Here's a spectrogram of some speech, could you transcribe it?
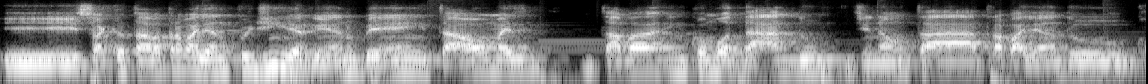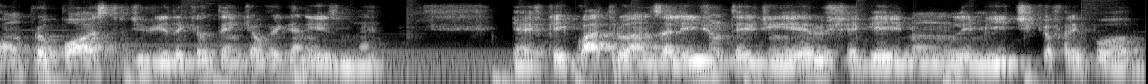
E só que eu estava trabalhando por dinheiro, ganhando bem e tal, mas estava incomodado de não estar tá trabalhando com o propósito de vida que eu tenho, que é o veganismo, né? E aí fiquei quatro anos ali, juntei dinheiro, cheguei num limite que eu falei, pô,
